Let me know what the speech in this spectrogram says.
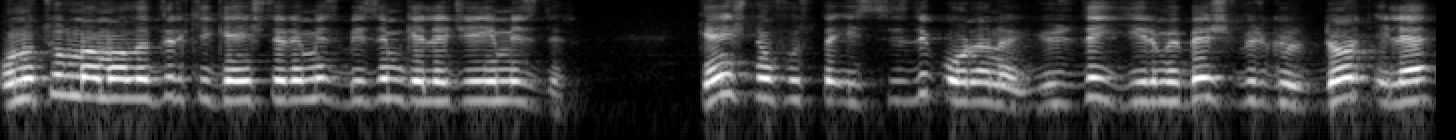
Unutulmamalıdır ki gençlerimiz bizim geleceğimizdir. Genç nüfusta işsizlik oranı %25,4 ile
